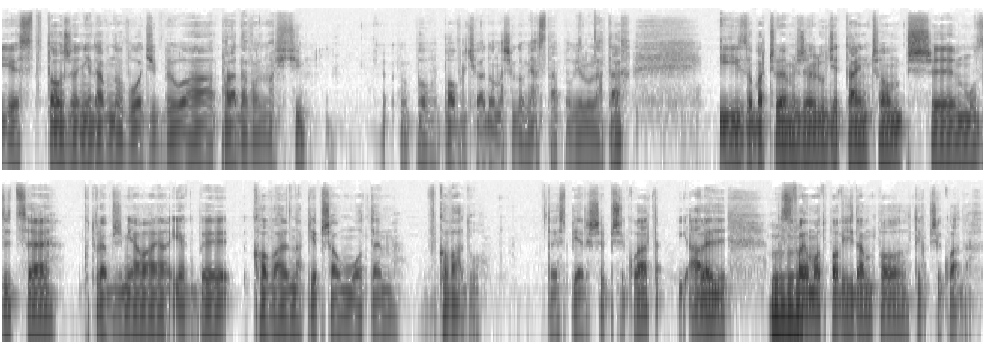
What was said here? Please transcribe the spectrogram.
jest to, że niedawno w Łodzi była Parada Wolności. Po, powróciła do naszego miasta po wielu latach. I zobaczyłem, że ludzie tańczą przy muzyce, która brzmiała jakby kowal napieprzał młotem w kowadło. To jest pierwszy przykład, ale swoją odpowiedź dam po tych przykładach.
